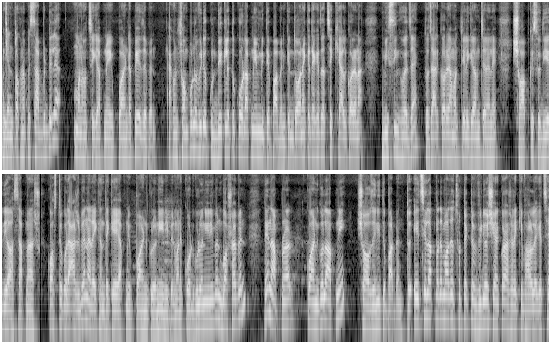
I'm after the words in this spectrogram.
দেন তখন আপনি সাবমিট দিলে মনে হচ্ছে কি আপনি পয়েন্টটা পেয়ে যাবেন। এখন সম্পূর্ণ ভিডিও দেখলে তো কোড আপনি এমনিতে পাবেন, কিন্তু অনেকে দেখা যাচ্ছে খেয়াল করে না মিসিং হয়ে যায়। তো যার কারণে আমার টেলিগ্রাম চ্যানেলে সব কিছু দিয়ে দেওয়া আছে। আপনারা কষ্ট করে আসবেন আর এখান থেকে আপনি পয়েন্টগুলো নিয়ে নেবেন। মানে কোডগুলো নিয়ে নেবেন, বসাবেন দেন আপনার কয়েনগুলো আপনি সহজে নিতে পারবেন। তো এই ছিল আপনাদের মাঝে ছোট্ট একটা ভিডিও শেয়ার করা। আসলে কি ভালো লেগেছে।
